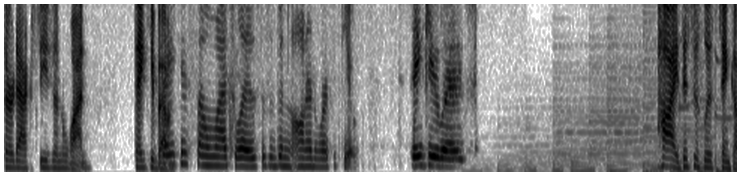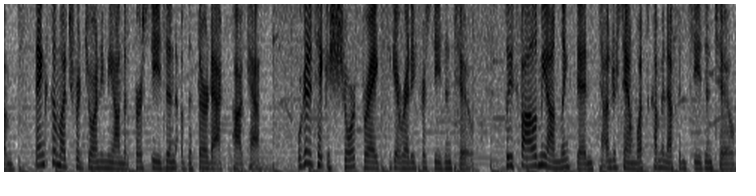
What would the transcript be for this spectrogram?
third act season one. Thank you both. Thank you so much, Liz. This has been an honor to work with you. Thank you, Liz. Hi, this is Liz Tinkham. Thanks so much for joining me on the first season of the Third Act podcast. We're going to take a short break to get ready for season two. Please follow me on LinkedIn to understand what's coming up in season two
